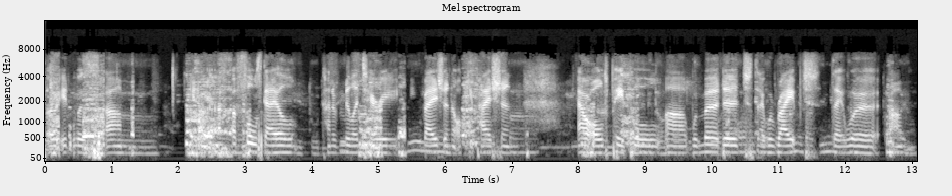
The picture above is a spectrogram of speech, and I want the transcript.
So it was um, you know, a, a full-scale kind of military invasion, occupation our old people uh, were murdered, they were raped, they were um,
